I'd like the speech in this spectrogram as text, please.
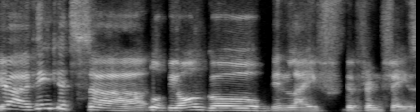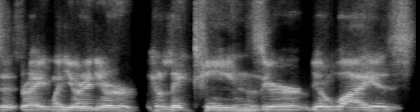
Yeah, I think it's uh look, we all go in life different phases, right? When you're in your your late teens, your your why is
